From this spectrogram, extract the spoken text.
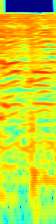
Yeah.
